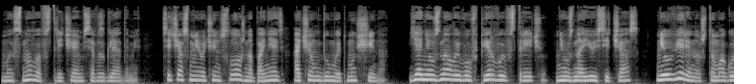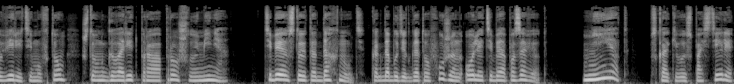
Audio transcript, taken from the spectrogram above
Мы снова встречаемся взглядами. Сейчас мне очень сложно понять, о чем думает мужчина. Я не узнала его в первую встречу, не узнаю и сейчас. Не уверена, что могу верить ему в том, что он говорит про прошлую меня. Тебе стоит отдохнуть. Когда будет готов ужин, Оля тебя позовет. Нет, вскакиваю с постели,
